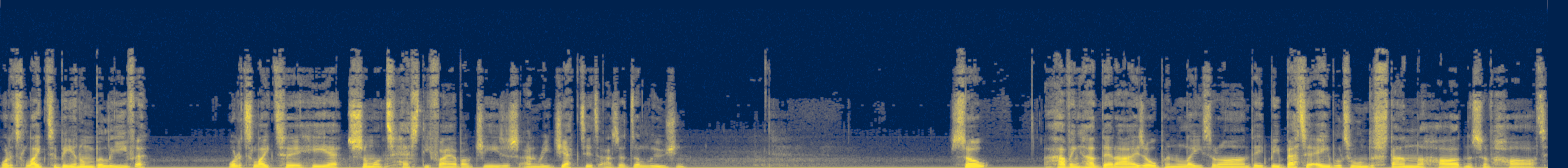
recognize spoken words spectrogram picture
what it's like to be an unbeliever, what it's like to hear someone testify about Jesus and reject it as a delusion. So, having had their eyes open later on, they'd be better able to understand the hardness of heart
